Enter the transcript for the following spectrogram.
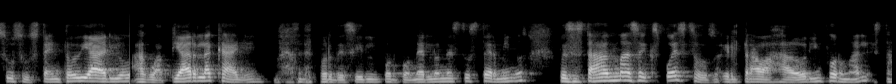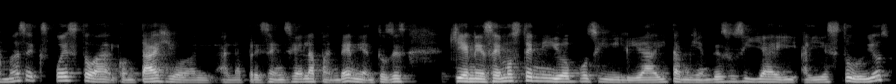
su sustento diario, a guapear la calle, por decir, por ponerlo en estos términos, pues estaban más expuestos. El trabajador informal está más expuesto al contagio, a la presencia de la pandemia. Entonces, quienes hemos tenido posibilidad y también de eso sí hay, hay estudios,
